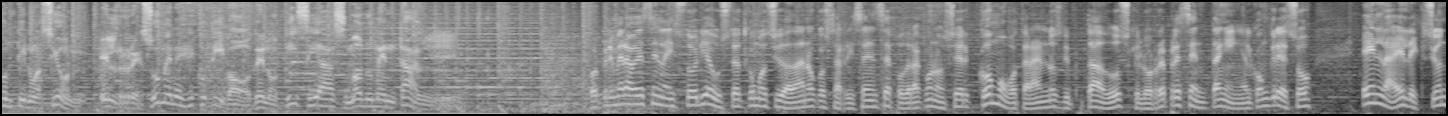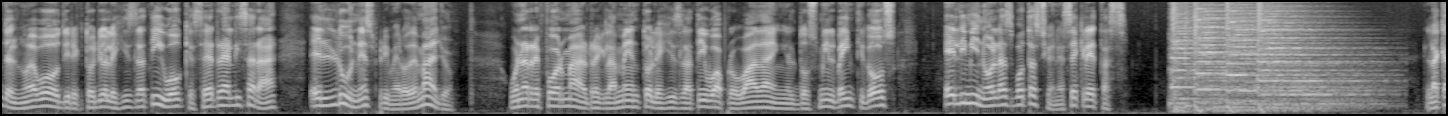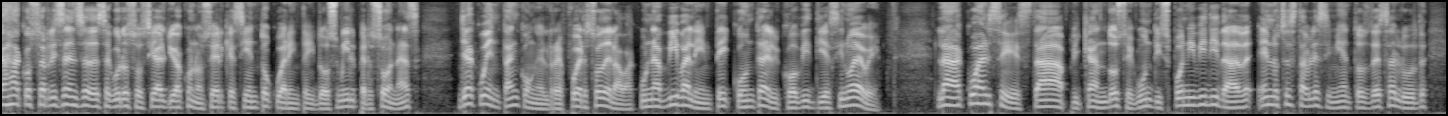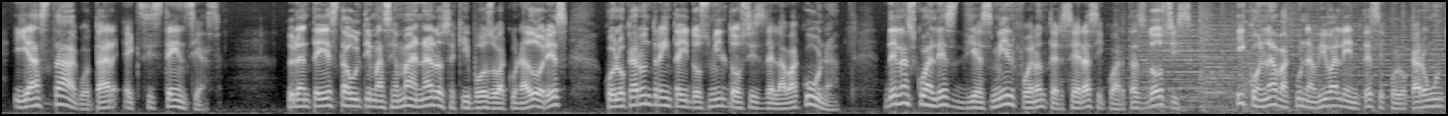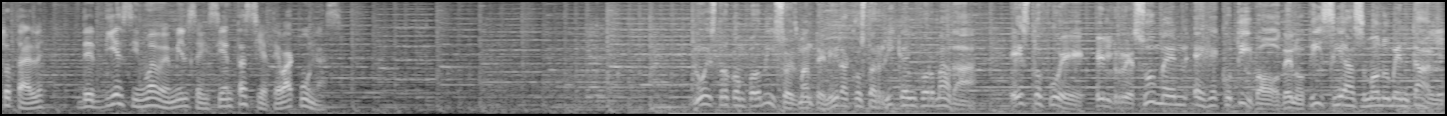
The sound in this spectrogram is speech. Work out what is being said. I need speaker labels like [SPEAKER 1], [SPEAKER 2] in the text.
[SPEAKER 1] continuación el resumen ejecutivo de Noticias Monumental.
[SPEAKER 2] Por primera vez en la historia, usted como ciudadano costarricense podrá conocer cómo votarán los diputados que lo representan en el Congreso en la elección del nuevo directorio legislativo que se realizará el lunes primero de mayo. Una reforma al reglamento legislativo aprobada en el 2022 eliminó las votaciones secretas. La Caja Costarricense de Seguro Social dio a conocer que 142 mil personas ya cuentan con el refuerzo de la vacuna bivalente contra el COVID-19, la cual se está aplicando según disponibilidad en los establecimientos de salud y hasta agotar existencias. Durante esta última semana, los equipos vacunadores colocaron 32 mil dosis de la vacuna, de las cuales 10 mil fueron terceras y cuartas dosis y con la vacuna bivalente se colocaron un total de 19.607 vacunas.
[SPEAKER 1] Nuestro compromiso es mantener a Costa Rica informada. Esto fue el resumen ejecutivo de Noticias Monumental.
